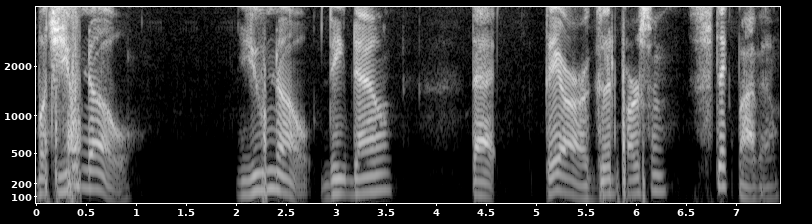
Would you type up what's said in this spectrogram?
but you know, you know deep down that they are a good person, stick by them.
